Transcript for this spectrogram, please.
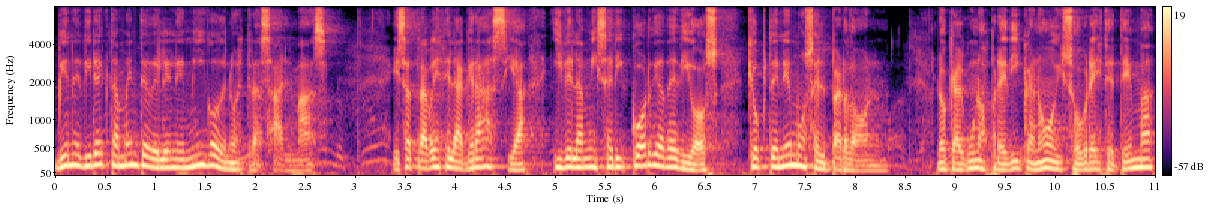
viene directamente del enemigo de nuestras almas. Es a través de la gracia y de la misericordia de Dios que obtenemos el perdón. Lo que algunos predican hoy sobre este tema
